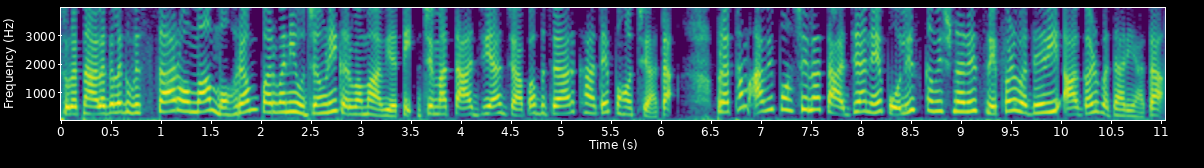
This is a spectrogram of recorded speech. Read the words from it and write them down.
સુરતના અલગ અલગ વિસ્તારોમાં મોહરમ પર્વની ઉજવણી કરવામાં આવી હતી, જેમાં તાજિયા જાપા બજાર ખાતે પહોંચ્યા હતા. પ્રથમ આવી પહોંચેલા તાજિયાને પોલીસ કમિશનરે શ્રીફળ વધેરી આગળ વધાર્યા હતા.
